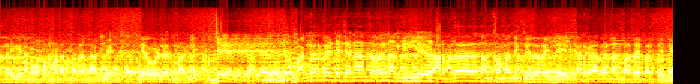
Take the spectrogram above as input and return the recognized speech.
ಅಂಗಡಿಗೆ ನಾನು ಓಪನ್ ಮಾಡೋಕ್ಕೆ ಬರೋಂಗಾಗಲಿ. ದೇವ್ರು ಒಳ್ಳೇದು ಮಾಡಲಿ. ಜಯ ಬಂಗಾರಪೇಟೆ ಜನ ಅಂತಂದರೆ ನನಗಿಲ್ಲಿ ಅರ್ಧ ನಮ್ಮ ಸಂಬಂಧಿಕರು ಇದ್ದಾರೆ ಇಲ್ಲಿ. ಇಲ್ಲಿ ಕರ್ಗಾದ್ರೆ ನಾನು ಬರೇ ಬರ್ತೀನಿ.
